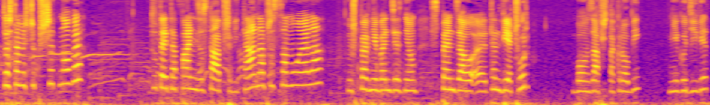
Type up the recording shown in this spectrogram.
Ktoś tam jeszcze przyszedł nowy? Tutaj ta pani została przywitana przez Samuela. Już pewnie będzie z nią spędzał e, ten wieczór, bo on zawsze tak robi, niegodziwiec.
